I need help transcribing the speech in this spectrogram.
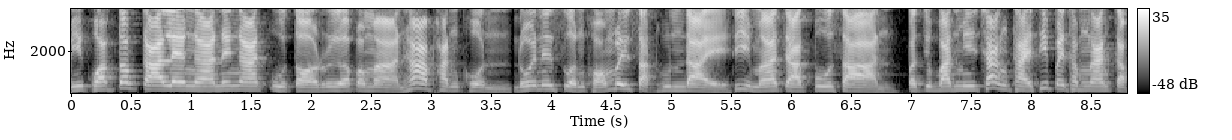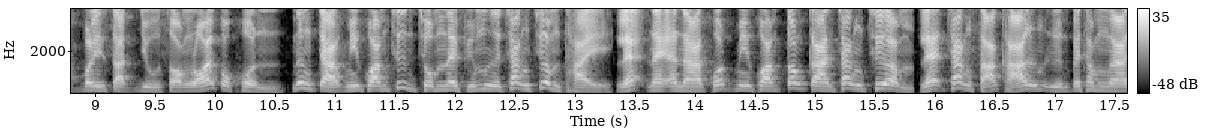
มีความต้องการแรงงานในงานอู่ต่อเรือประมาณ 5,000 คน โดยในส่วนของบริษัทฮุนไดที่มาจากปูซาน ปัจจุบันมีช่างไทยที่ไปทำงานกับบริษัทอยู่ 200 กว่าคน เนื่องจากมีความชื่นชมในฝีมือช่างเชื่อมไทย และในอนาคตมีความต้องการช่างเชื่อม และช่างสาขาอื่นๆ ไปทำงาน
